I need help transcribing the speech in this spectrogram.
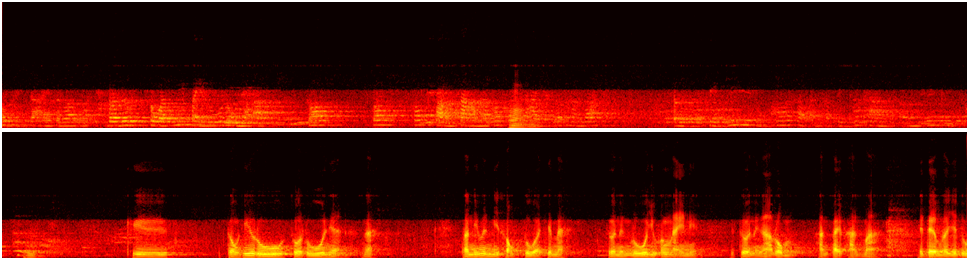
ลมหายใจแต่เราเราดูตัวที่ไปรู้ลมนะคะก็ก็ก็ฟังตามแล้วก็เข้าใจแล้วทำว่า เออสิ่งที่หลวงพ่อสอนกับสิ่งที่ทำมันไม่ได้ผิดคือตรงที่รู้ตัวรู้เนี่ยนะตอนนี้มันมีสองตัวใช่ไหมตัวหนึ่งรู้อยู่ข้างในนี้ตัวหนึ่งอารมณ์ผ่านไปผ่านมาแต่เดิมเราจะดู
